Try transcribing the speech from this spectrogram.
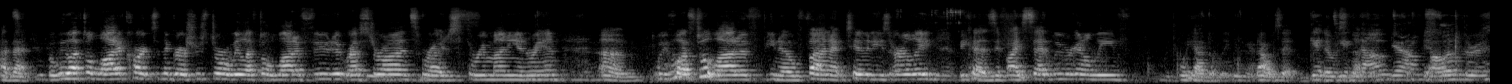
had that. But we left a lot of carts in the grocery store. We left a lot of food at restaurants where I just threw money and ran. Um, we've left a lot of you know fun activities early because if I said we were going to leave, we had to leave. That was it. Get there was kicked nothing. out Yeah, from follow through.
